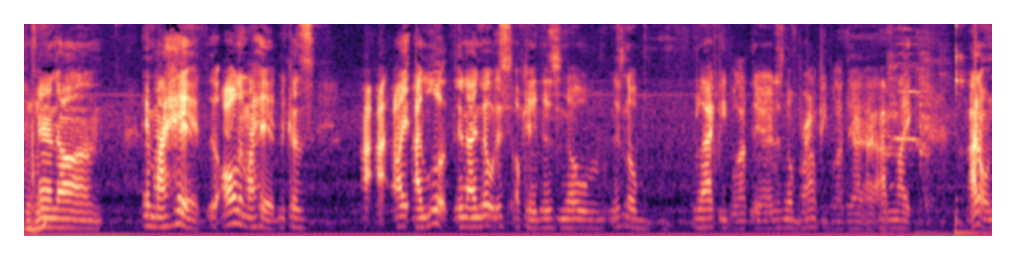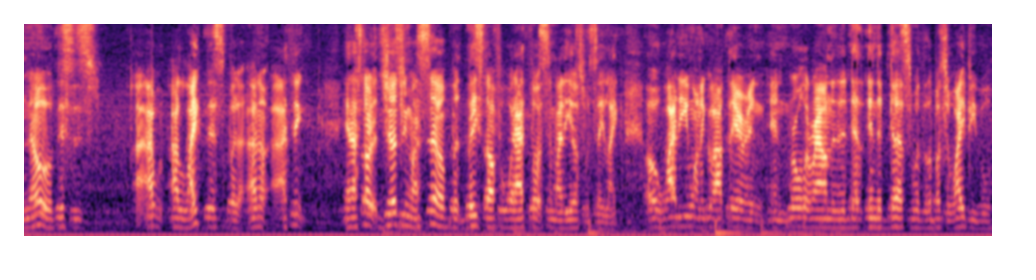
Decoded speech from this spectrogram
And um, in my head, all in my head, because I, I I looked and I noticed, okay, there's no there's no black people out there. There's no brown people out there. I, I'm like, I don't know if this is. I, I, like this, but I don't. I think and I started judging myself, but based off of what I thought somebody else would say, like, "Oh, why do you want to go out there and, and roll around in the de- in the dust with a bunch of white people?"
